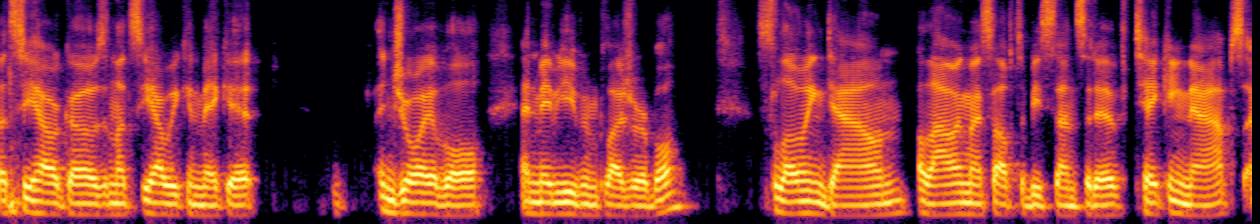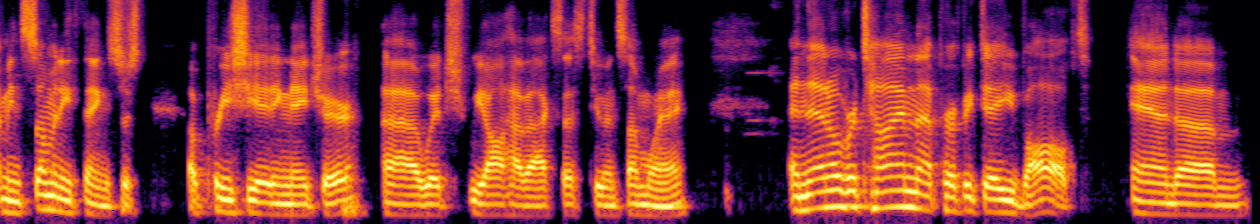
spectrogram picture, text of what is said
Let's see how it goes and let's see how we can make it enjoyable and maybe even pleasurable. Slowing down, allowing myself to be sensitive, taking naps. I mean, so many things, just appreciating nature, uh, which we all have access to in some way. And then over time, that perfect day evolved and um,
